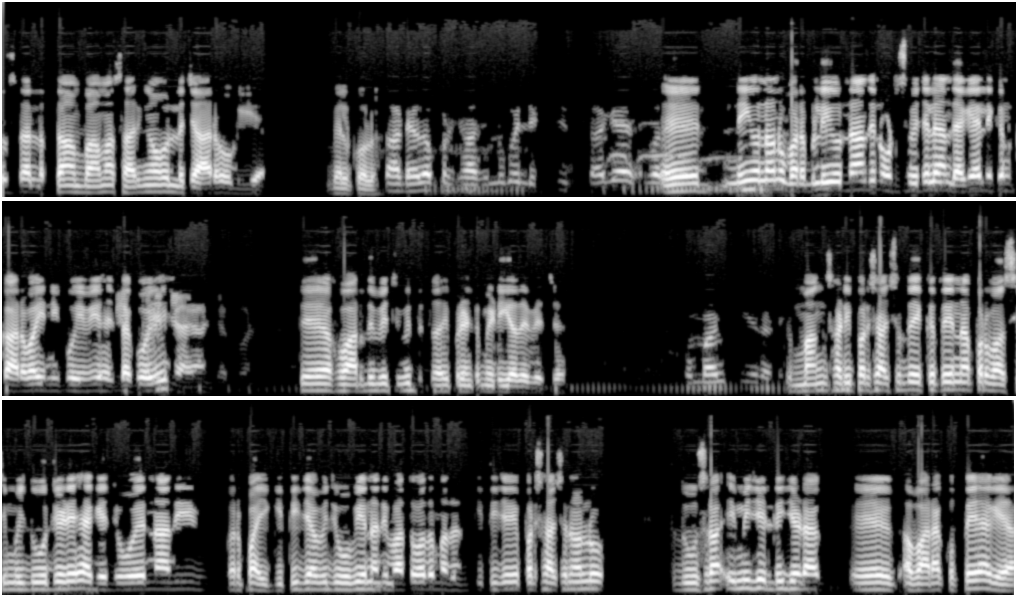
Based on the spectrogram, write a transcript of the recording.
ਉਸ ਦਾ ਲੱਤਾਂ ਬਾਹਾਂ ਸਾਰੀਆਂ ਉਹ ਲਾਚਾਰ ਹੋ ਗਈ ਆ ਬਿਲਕੁਲ। ਤੁਹਾਡੇ ਵੱਲੋਂ ਪ੍ਰਸ਼ਾਸਨ ਨੂੰ ਕੋਈ ਲਿਖਤੀ ਦਿੱਤਾ ਗਿਆ ਇਸ ਬਾਰੇ? ਇਹ ਨਹੀਂ ਉਹਨਾਂ ਨੂੰ ਵਰਬਲੀ ਉਹਨਾਂ ਦੇ ਨੋਟਿਸ ਵਿੱਚ ਲਿਆਂਦਾ ਗਿਆ ਲੇਕਿਨ ਕਾਰਵਾਈ ਨਹੀਂ ਕੋਈ ਵੀ ਹਜੇ ਤੱਕ ਹੋਈ। ਤੇ ਅਖਬਾਰ ਦੇ ਵਿੱਚ ਵੀ ਦਿੱਤਾ ਸੀ ਪ੍ਰਿੰਟ ਮੀਡੀਆ ਦੇ ਵਿੱਚ। ਮੰਗ ਹੈ ਸਾਡੀ ਪ੍ਰਸ਼ਾਸਨ ਤੋਂ ਇੱਕ ਤੇ ਇਹਨਾਂ ਪ੍ਰਵਾਸੀ ਮਜ਼ਦੂਰ ਜਿਹੜੇ ਹੈਗੇ ਜੋ ਇਹਨਾਂ ਦੀ ਭਰਪਾਈ ਕੀਤੀ ਜਾਵੇ ਜੋ ਵੀ ਇਹਨਾਂ ਦੀ ਵੱਧ ਤੋਂ ਵੱਧ ਮਦਦ ਕੀਤੀ ਜਾਵੇ ਪ੍ਰਸ਼ਾਸਨ ਵੱਲੋਂ। ਤੇ ਦੂਸਰਾ ਇਮੀਡੀਏਟਲੀ ਜਿਹੜਾ ਅਵਾਰਾ ਕੁੱਤੇ ਹੈਗੇ ਆ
